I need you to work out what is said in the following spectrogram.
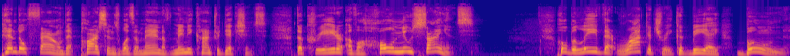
Pendle found that Parsons was a man of many contradictions, the creator of a whole new science, who believed that rocketry could be a boon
